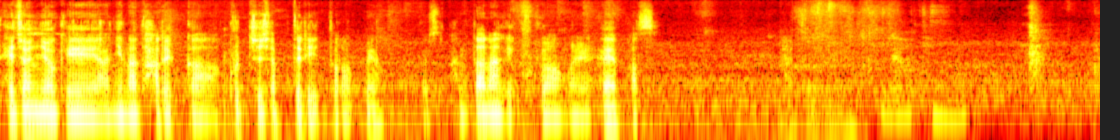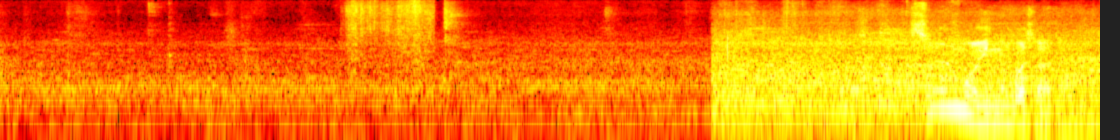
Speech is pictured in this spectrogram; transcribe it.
대전역에 아니나 다를까 굿즈샵들이 있더라고요. 그래서 간단하게 구경을 해봤어요. 쓸모 있는 거 사야 너무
